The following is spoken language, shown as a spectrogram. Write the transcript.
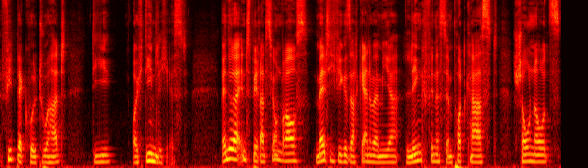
Feedback-Kultur hat, die euch dienlich ist. Wenn du da Inspiration brauchst, melde dich wie gesagt gerne bei mir. Link findest du im Podcast, Show Notes.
